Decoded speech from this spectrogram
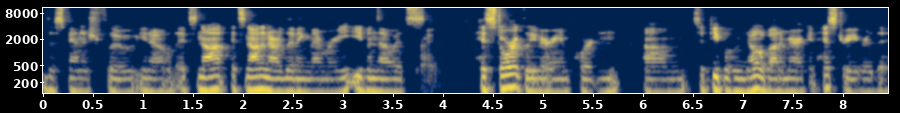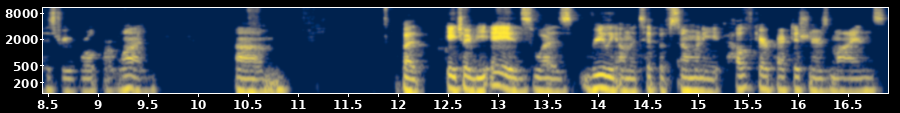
the Spanish flu. You know, it's not it's not in our living memory, even though it's right. Historically very important um, to people who know about American history or the history of World War One. Um, but HIV/AIDS was really on the tip of so many healthcare practitioners' minds.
